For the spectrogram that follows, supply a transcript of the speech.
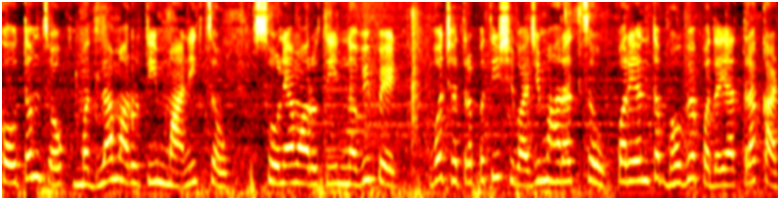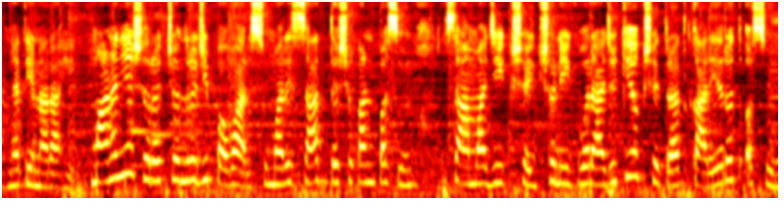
कौतम चौक मधला मारुती माणिक चौक सोन्या मारुती नवी पेठ व छत्रपती शिवाजी महाराज चौक पर्यंत भव्य पदयात्रा काढण्यात येणार आहे. माननीय शरदचंद्रजी पवार सुमारे सात दशकांपासून सामाजिक शैक्षणिक व राजकीय क्षेत्रात कार्यरत असून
